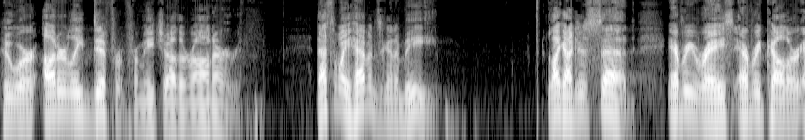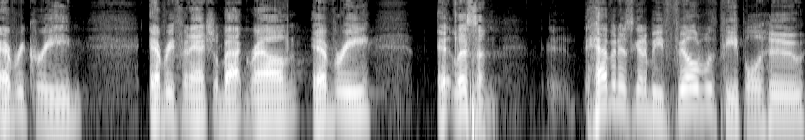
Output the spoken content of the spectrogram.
who are utterly different from each other on earth. That's the way heaven's going to be. Like I just said, every race, every color, every creed, every financial background, every, eh, listen, heaven is going to be filled with people who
